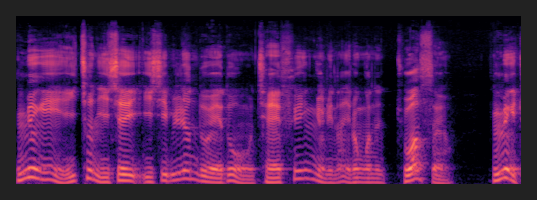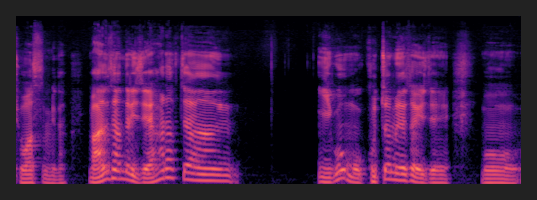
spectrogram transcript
분명히 2021년도에도 제 수익률이나 이런 거는 좋았어요. 분명히 좋았습니다. 많은 사람들이 이제 하락장이고 뭐 고점에서 이제 뭐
